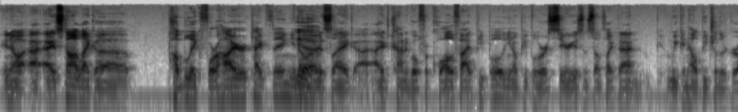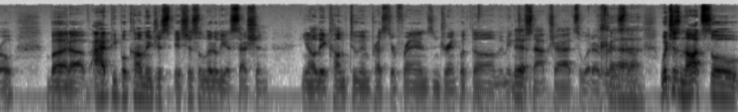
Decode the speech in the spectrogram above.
you know, I, I, it's not like a public for hire type thing. You know, Yeah. it's like I, I kind of go for qualified people. You know, people who are serious and stuff like that. And we can help each other grow. But uh, I had people come and just it's just a, literally a session. You know, they come to impress their friends and drink with them and make Yeah. their Snapchats or whatever and stuff, which is not so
